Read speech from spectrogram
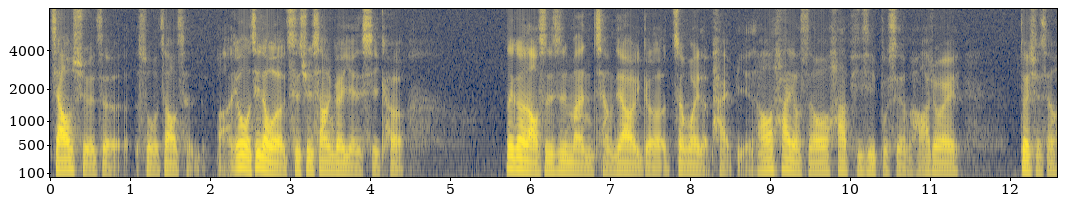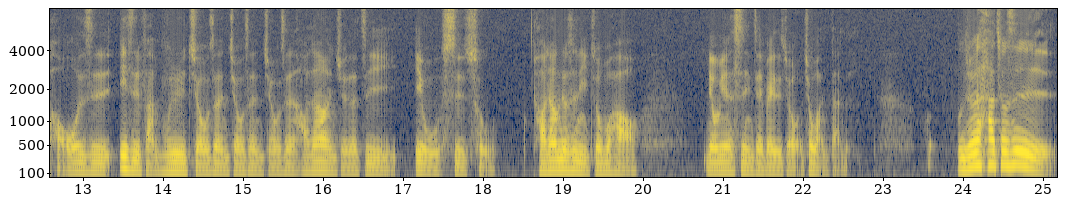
教学者所造成的吧。因为我记得我有次去上一个演习课，那个老师是蛮强调一个正位的派别，然后他有时候他脾气不是很好，他就会。对学生吼，或者是一直反复去纠正、纠正、纠正，好像让你觉得自己一无是处，好像就是你做不好牛面试，你这辈子就就完蛋了。我觉得他就是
